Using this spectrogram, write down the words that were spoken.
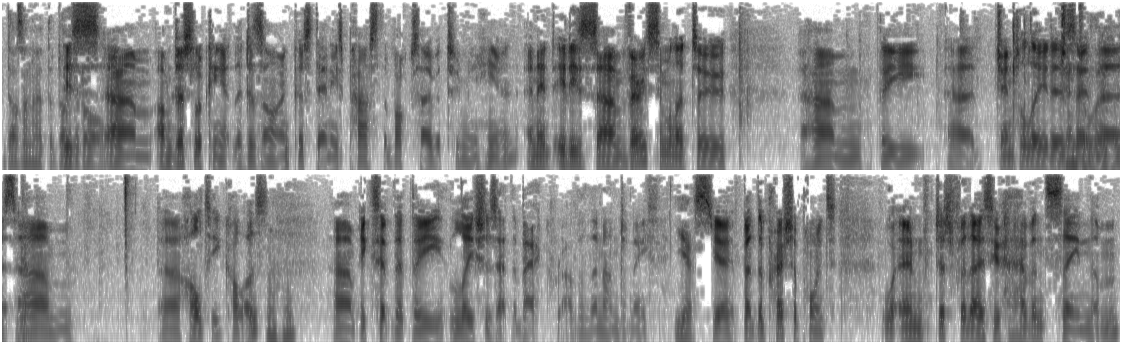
it doesn't hurt the dog This, at all. um, I'm just looking at the design because Danny's passed the box over to me here, and it, it is um, very similar to um, the uh, gentle leaders Gentle and leaders, the yep. Uh, Halti collars, um, except that the leash is at the back rather than underneath. yes. Yeah, but the pressure points, and just for those who haven't seen them,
